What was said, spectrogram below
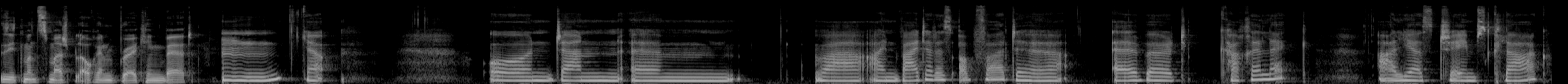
Sieht man zum Beispiel auch in Breaking Bad. Mhm, ja. Und dann ähm, war ein weiteres Opfer, der Albert Kachelek, alias James Clark.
